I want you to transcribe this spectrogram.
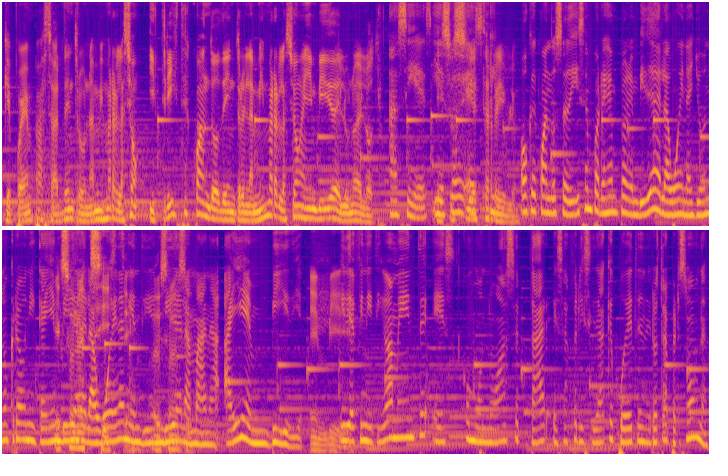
que pueden pasar dentro de una misma relación. Y triste es cuando dentro de la misma relación hay envidia del uno del otro. Así es. Y Eso eso, sí es terrible. O que cuando se dicen, por ejemplo, la envidia de la buena, yo no creo ni que hay envidia no de la existe. buena ni envidia no de la mala. Hay envidia. Y Envidia. definitivamente es como no aceptar esa felicidad que puede tener otra persona.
